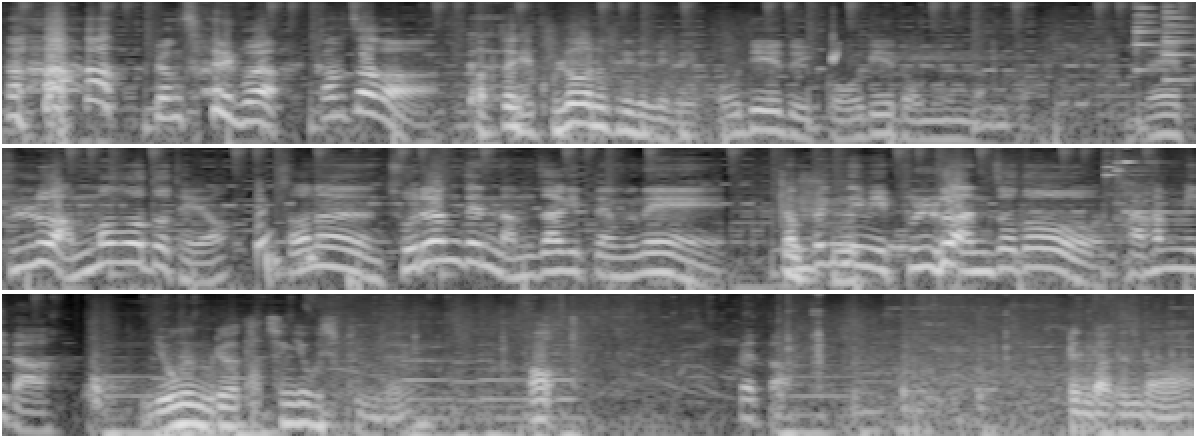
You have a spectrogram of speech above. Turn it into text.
병찬이 뭐야 깜짝아 갑자기 굴러가는 소리 들리네. 어디에도 있고 어디에도 없는 남자 네 블루 안 먹어도 돼요 저는 조련된 남자기 때문에 견백님이 블루 안 줘도 잘합니다 용은 우리가 다 챙기고 싶은데. 어 뺐다 된다 된다.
